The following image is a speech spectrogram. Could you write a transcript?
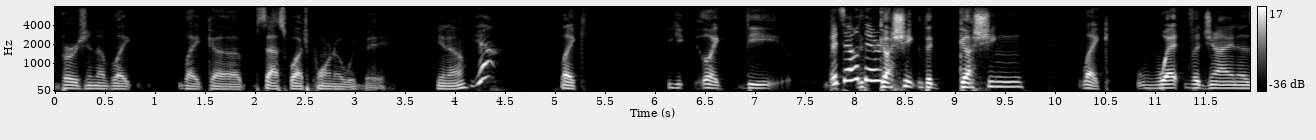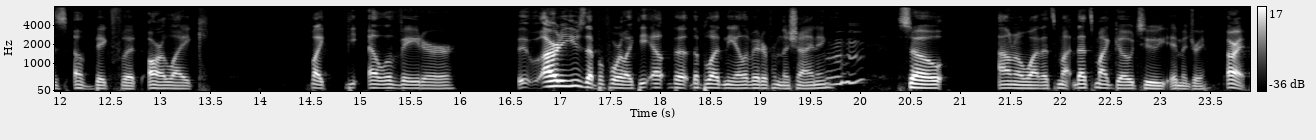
version of like like uh Sasquatch porno would be. You know, yeah, like you, like the it's out the there. gushing the gushing like wet vaginas of Bigfoot are like like the elevator. I already used that before, like the the the blood in the elevator from The Shining. Mhm. So I don't know why that's my that's my go to imagery. All right.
